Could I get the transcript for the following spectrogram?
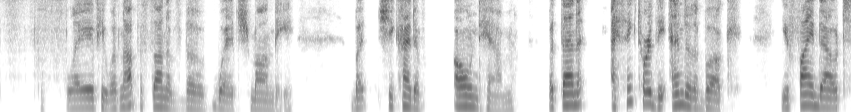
slave. He was not the son of the witch, Mombi, but she kind of owned him. But then I think toward the end of the book, you find out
